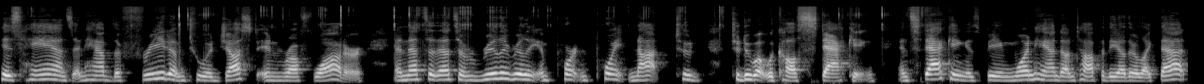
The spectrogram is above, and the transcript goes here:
his hands and have the freedom to adjust in rough water and that's a that's a really really important point not to to do what we call stacking and stacking is being one hand on top of the other like that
